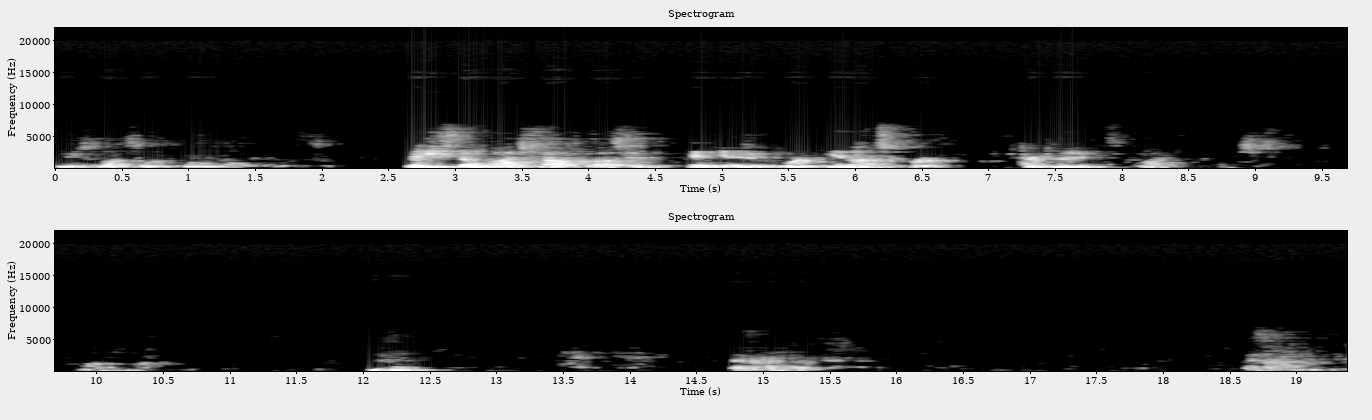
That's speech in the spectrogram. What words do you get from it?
Is whatsoever that he still watches out for us and, and, and is at in us for our good and his glory. Isn't it? That's a high place. That's a high place.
